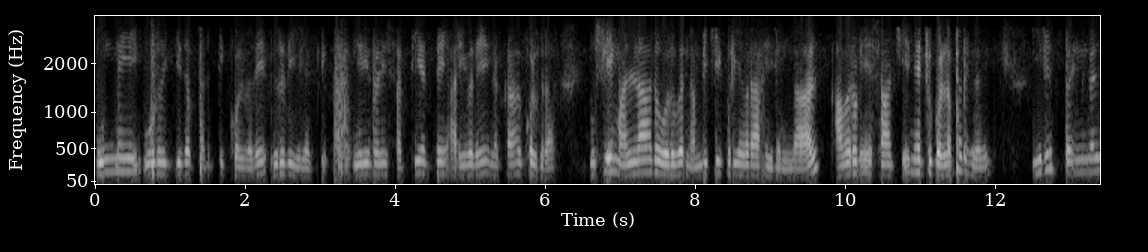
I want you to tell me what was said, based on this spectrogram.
உண்மையை ஊர்ஜிதப்படுத்திக் கொள்வதே இறுதி இலக்கு. நீதிபதி சத்தியத்தை அறிவதே இலக்காக கொள்கிறார். முஸ்லிம் அல்லாத ஒருவர் நம்பிக்கைக்குரியவராக இருந்தால் அவருடைய சாட்சியை ஏற்றுக்கொள்ளப்படுகிறது இரு பெண்கள்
